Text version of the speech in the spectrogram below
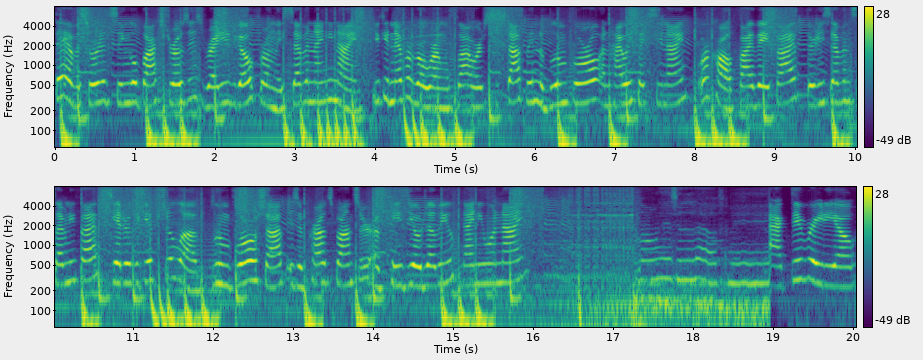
They have assorted single boxed roses ready to go for only $7.99. You can never go wrong with flowers, so stop into Bloom Floral on Highway 69 or call 585-3775 to get her the gift she'll love. Bloom Floral Shop is a proud sponsor of KZOW 919 Active Radio.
